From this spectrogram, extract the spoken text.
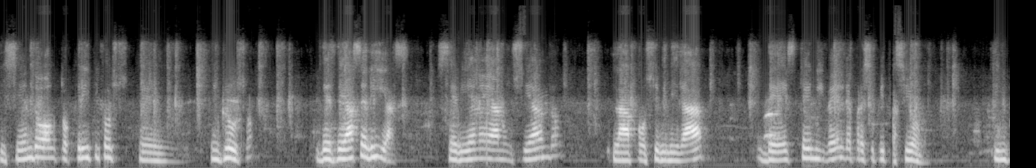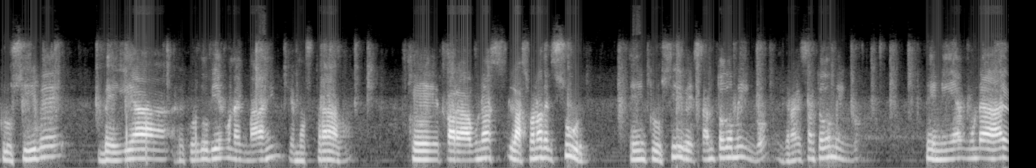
y siendo autocríticos eh, incluso, desde hace días se viene anunciando la posibilidad de este nivel de precipitación. Inclusive veía, recuerdo bien, una imagen que mostraba que para unas, la zona del sur e inclusive Santo Domingo, el Gran Santo Domingo, tenían una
